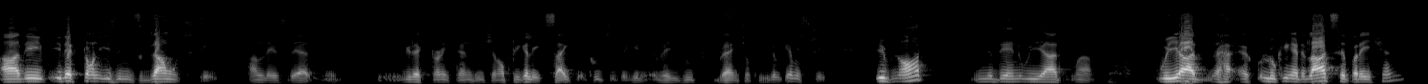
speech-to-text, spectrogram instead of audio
uh, the electron is in its ground state unless they are electronic transition optically excited which is again a very huge branch of physical chemistry. If not then we are uh, we are looking at a large separation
